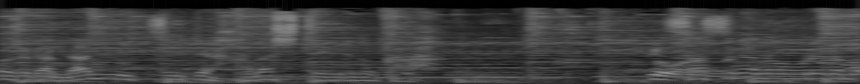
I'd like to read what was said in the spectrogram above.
彼女が何について話しているのか.さすがの俺でも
